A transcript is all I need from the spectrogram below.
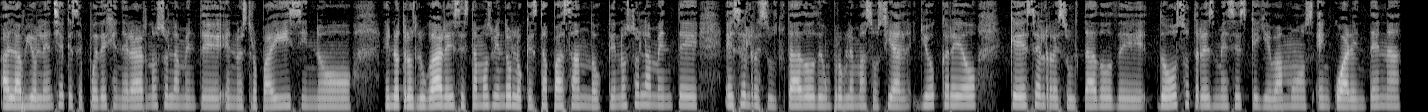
a la violencia que se puede generar no solamente en nuestro país, sino en otros lugares. Estamos viendo lo que está pasando, que no solamente es el resultado de un problema social. Yo creo que es el resultado de dos o tres meses que llevamos en cuarentena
